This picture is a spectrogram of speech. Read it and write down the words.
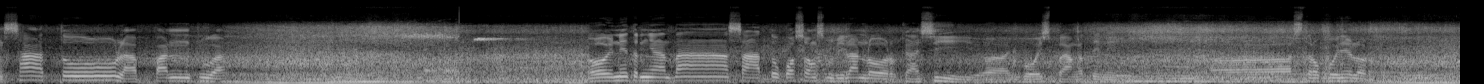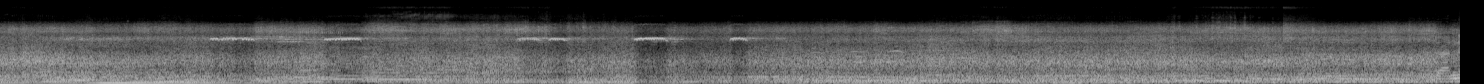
182 Oh ini ternyata 109 lor. Gasi wah ini boys banget ini. Uh, strobonya lor dan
